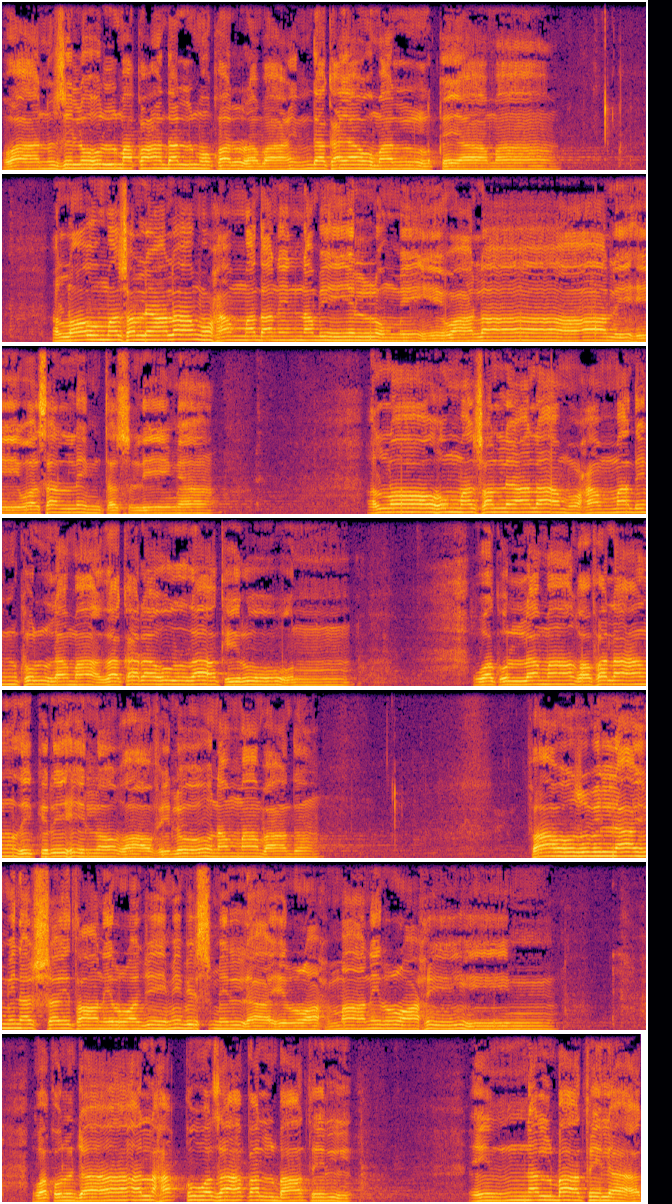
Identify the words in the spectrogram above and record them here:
وأنزله المقعد المقرب عندك يوم القيامة. اللهم صل على محمد النبي الأمي وعلى آله وسلم تسليما. اللهم صل على محمد كلما ذكره الذاكرون وكلما غفل عن ذكره الغافلون أما بعد. فأعوذ بالله من الشيطان الرجيم. بسم الله الرحمن الرحيم. وقل جاء الحق وزاق الباطل إن الباطل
